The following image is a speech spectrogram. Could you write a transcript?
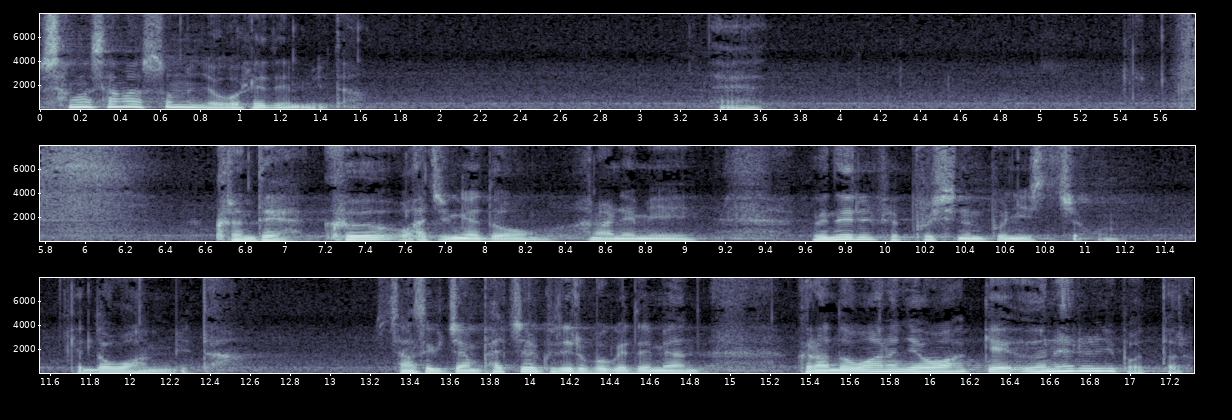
상상할 수 없는 욕을 해댑니다. 네. 그런데 그 와중에도 하나님이 은혜를 베푸시는 분이 있죠. 노아입니다. 장세기 장 8절 9절을 보게 되면 그러나 노아는 여호와께 은혜를 입었더라.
